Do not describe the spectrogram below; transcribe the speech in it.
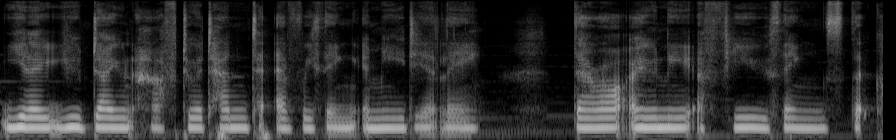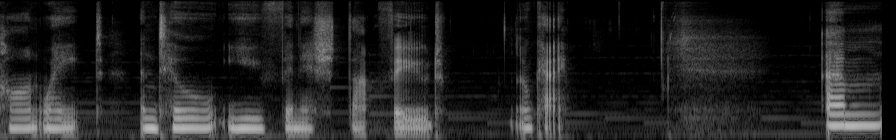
you know, you don't have to attend to everything immediately. There are only a few things that can't wait until you've finished that food. Okay. Um,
